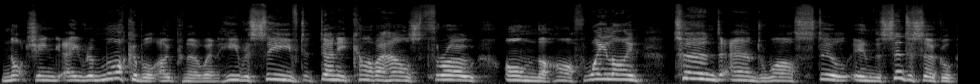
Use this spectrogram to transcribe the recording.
notching a remarkable opener when he received Danny Carvajal's throw on the halfway line, turned and, while still in the centre circle,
